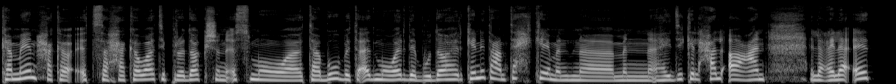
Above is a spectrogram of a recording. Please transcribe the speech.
كمان حكى it's حكواتي production اسمه تابو بتقدمه وردة بوظاهر. كانت عم تحكي من من هيديك الحلقة عن العلاقات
